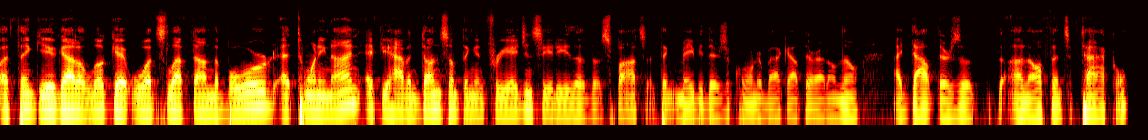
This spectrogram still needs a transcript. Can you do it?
I think you got to look at what's left on the board at 29. If you haven't done something in free agency at either of those spots, I think maybe there's a cornerback out there. I don't know. I doubt there's a an offensive tackle.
